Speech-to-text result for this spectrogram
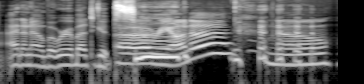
nah. I don't know, but we're about to get Uh, sued. Rihanna? No.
